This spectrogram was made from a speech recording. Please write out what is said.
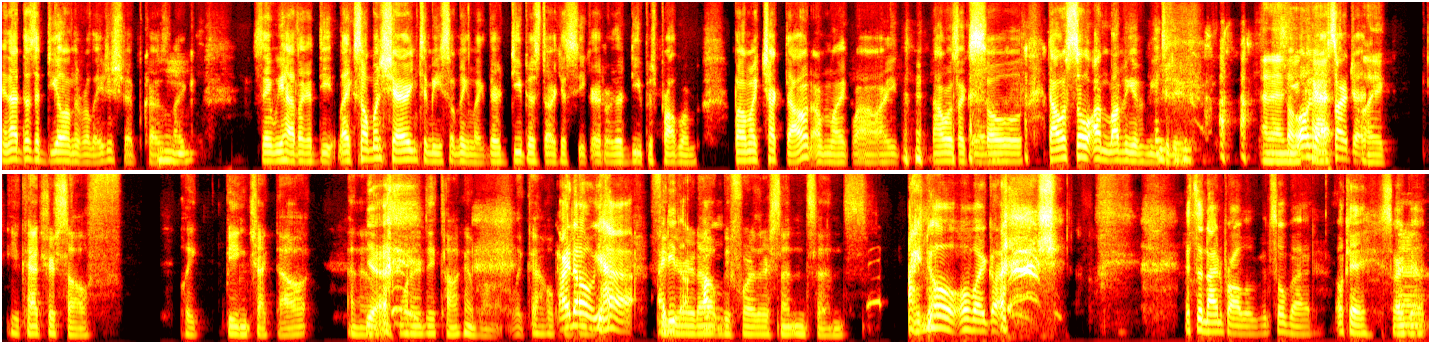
and that does a deal on the relationship because Mhm. like say we had like a deep like someone sharing to me something like their deepest darkest secret or their deepest problem but i'm like checked out i'm like wow i that was like so that was so unloving of me to do And then So, you okay, catch, sorry, like you catch yourself like being checked out, and then Yeah. like, what are they talking about? Like I hope i know yeah I need- figure it out um, before their sentence ends. i know oh my gosh it's a nine problem it's so bad okay sorry Yeah. Jed.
